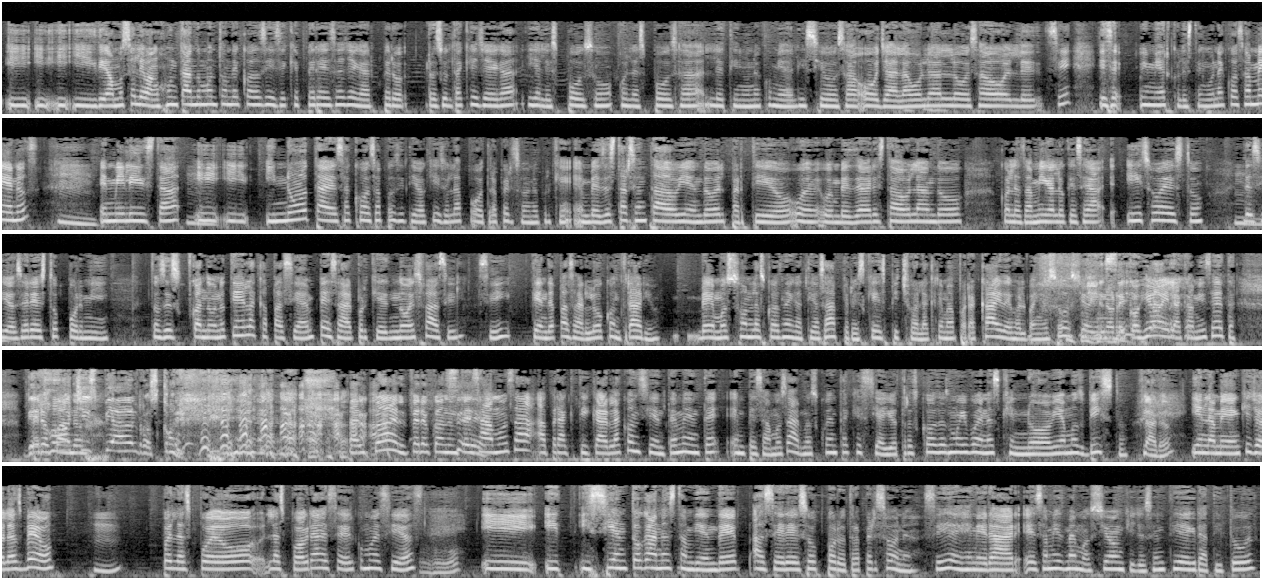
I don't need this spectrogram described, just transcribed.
y, y- y- digamos se le van juntando un montón de cosas y dice que pereza llegar, pero resulta que llega y el esposo o la esposa le tiene una comida deliciosa o ya lavó la losa o le, ¿sí? Y dice, uy, miércoles tengo una cosa menos Mm. en mi lista y, y- y nota esa cosa positiva que hizo la otra persona, porque en vez de estar sentado viendo el partido o, o en vez de haber estado hablando con las amigas, lo que sea, hizo esto, decidió hacer esto por mí. Entonces, cuando uno tiene la capacidad de empezar, porque no es fácil, ¿sí? Tiende a pasar lo contrario. Vemos son las cosas negativas, ah, pero es que despichó la crema por acá y dejó el baño sucio y no recogió y la camiseta. Pero Dejó cuando... chispeado el roscón. Tal cual, pero cuando Sí. empezamos a, a practicarla conscientemente, empezamos a darnos cuenta que sí hay otras cosas muy buenas que no habíamos visto. Claro. Y en la medida en que yo las veo, Mm. Pues las puedo, las puedo agradecer, como decías, y, y- y siento ganas también de hacer eso por otra persona, ¿sí? De generar esa misma emoción que yo sentí de gratitud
